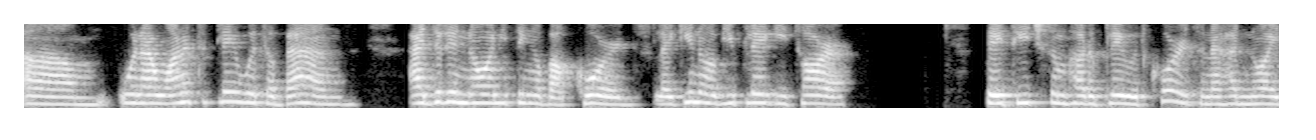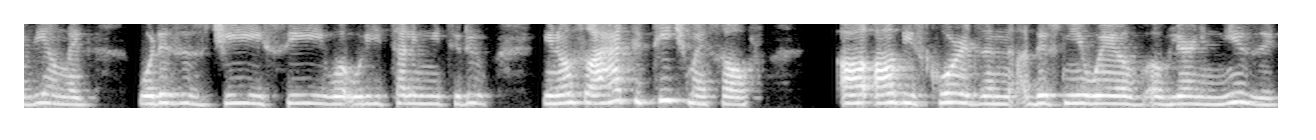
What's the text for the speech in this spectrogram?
um, when I wanted to play with a band, I didn't know anything about chords. Like you know, if you play guitar, they teach them how to play with chords, and I had no idea. I'm like, what is this G C? What what are you telling me to do? You know, so I had to teach myself all, all these chords and this new way of, of learning music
